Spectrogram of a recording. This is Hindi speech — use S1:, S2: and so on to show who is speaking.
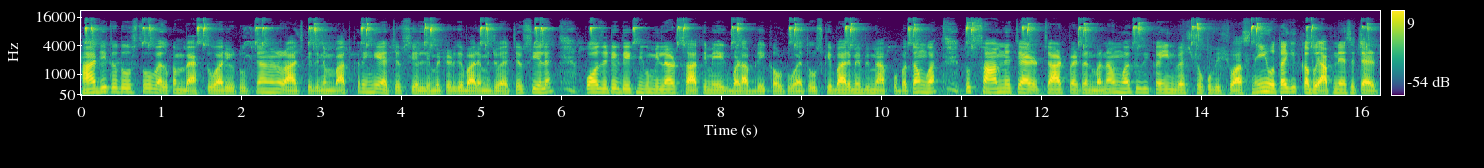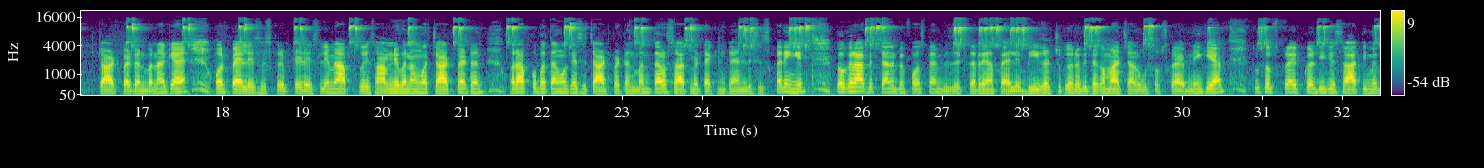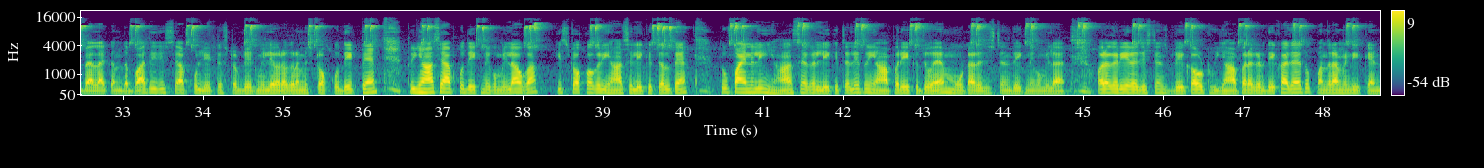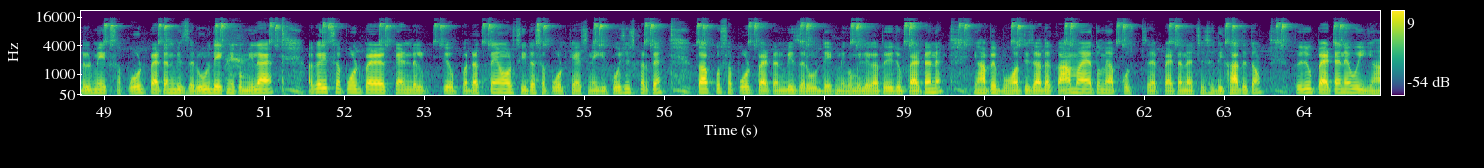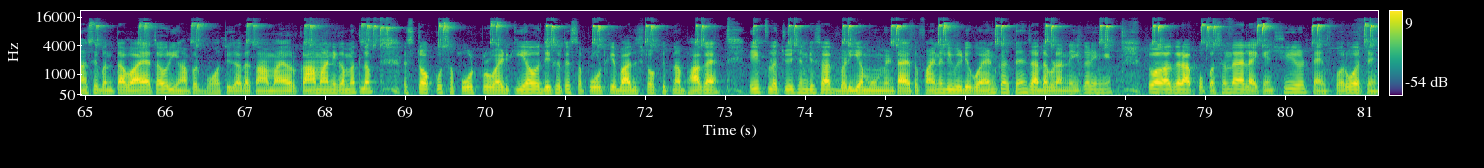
S1: हाँ जी तो दोस्तों welcome back to our YouTube channel और आज के दिन हम बात करेंगे H F C L limited के बारे में, जो एच एफ़ सी एल है। पॉजिटिव देखने को मिला और साथ ही में एक बड़ा ब्रेकआउट हुआ है। तो उसके बारे में भी मैं आपको बताऊँगा। तो सामने चार्ट पैटर्न बनाऊँगा, क्योंकि कई इन्वेस्टरों को विश्वास नहीं होता कि कब आपने ऐसे चार्ट चार्ट पैटर्न बना क्या है और पहले से स्क्रिप्टेड है। इसलिए मैं आपके सामने बनाऊँगा चार्ट पैटर्न और आपको बताऊँगा कैसे चार्ट पैटर्न बनता है और साथ में टेक्निकल एनालिसिस करेंगे। तो अगर आप इस चैनल पर फ़र्स्ट टाइम विज़िट कर रहे हैं, पहले भी कर चुके और अभी तक हमारे चैनल को सब्सक्राइब नहीं किया तो सब्सक्राइब कर दीजिए, साथ ही में बेलाइकन दबा दीजिए, जिससे आपको लेटेस्ट अपडेट मिले। और अगर हम स्टॉक को देखते हैं तो यहाँ से आपको देखने को मिला होगा। कि स्टॉक को अगर यहाँ से लेके चलते हैं तो फाइनली यहाँ से अगर लेके चले तो यहाँ पर एक जो है मोटा रजिस्टेंस देखने को मिला है। और अगर ये रजिस्टेंस ब्रेकआउट यहाँ पर अगर देखा जाए तो 15 मिनट की कैंडल में एक सपोर्ट पैटर्न भी ज़रूर देखने को मिला है। अगर इस सपोर्ट कैंडल के ऊपर रखते हैं और सीधा सपोर्ट खींचने की कोशिश करते हैं तो आपको सपोर्ट पैटर्न भी ज़रूर देखने को मिलेगा। तो ये जो पैटर्न है, यहाँ पर बहुत ही ज़्यादा काम आया तो मैं आपको पैटर्न अच्छे से दिखा देता हूँ। तो जो पैटर्न है, वो यहाँ से बनता हुआ आया था और यहाँ पर बहुत ही ज़्यादा काम आया और काम आने का मतलब स्टॉक को सपोर्ट प्रोवाइड किया और देख सकते हैं सपोर्ट के बाद स्टॉक कितना भागा है एक फ्लक्चुएशन के साथ बढ़िया मूवमेंट आया। तो फाइनली वीडियो को एंड करते हैं, ज़्यादा बड़ा नहीं करेंगे। तो अगर आपको पसंद आया, like and share. Thanks for watching.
